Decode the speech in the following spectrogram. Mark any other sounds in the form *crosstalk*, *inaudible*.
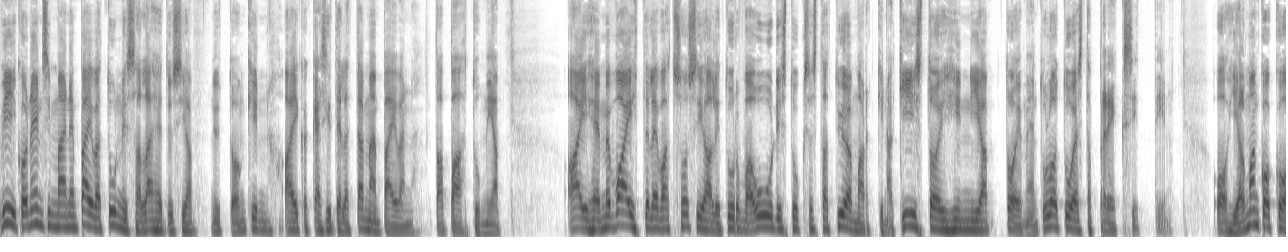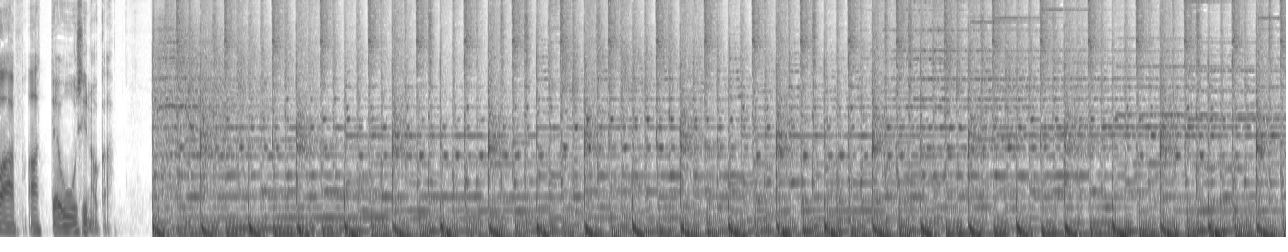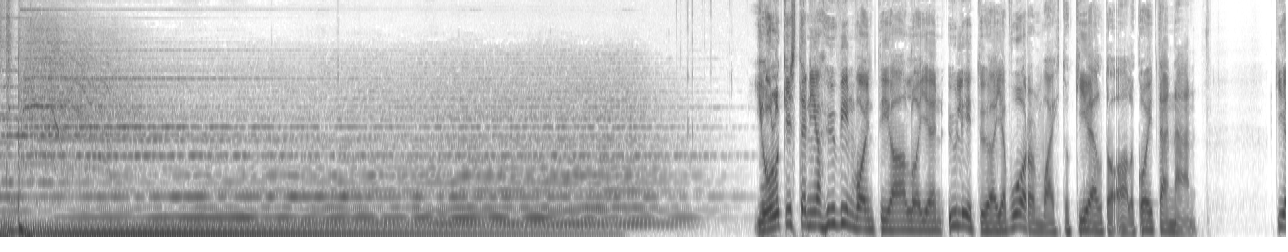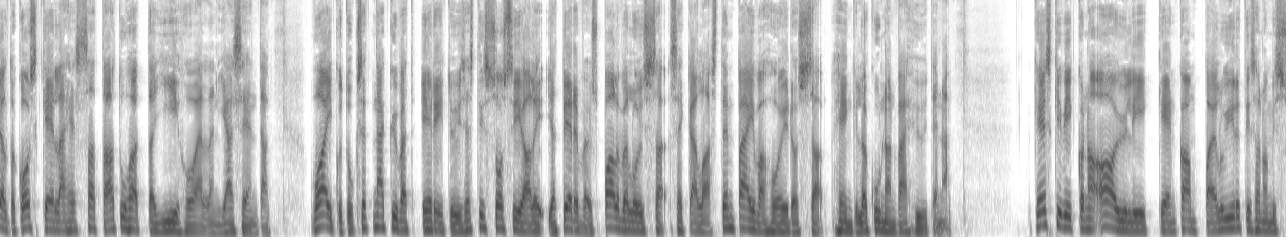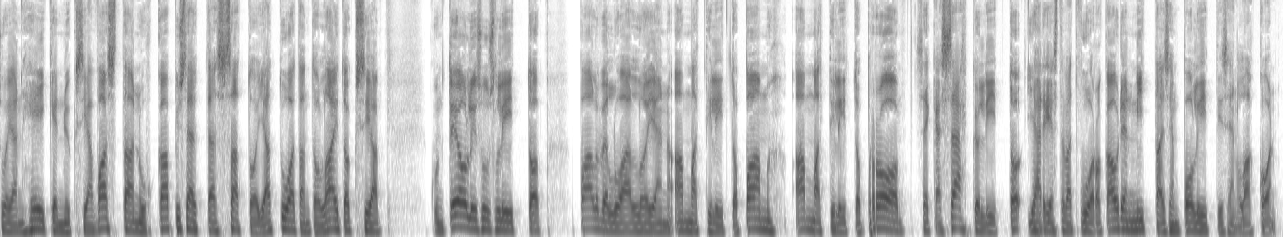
Viikon ensimmäinen päivä tunnissa lähetys ja nyt onkin aika käsitellä tämän päivän tapahtumia. Aiheemme vaihtelevat sosiaaliturvauudistuksesta työmarkkinakiistoihin ja toimeentulotuesta Brexittiin. Ohjelman kokoaa Atte Uusinoka. Julkisten ja hyvinvointialojen ylityö- ja vuoronvaihtokielto alkoi tänään. Kielto koskee lähes 100 000 JHLn jäsentä. Vaikutukset näkyvät erityisesti sosiaali- ja terveyspalveluissa sekä lasten päivähoidossa henkilökunnan vähyytenä. Keskiviikkona AY-liikkeen kamppailu irtisanomissuojan heikennyksiä vastaan uhkaa pysäyttää satoja tuotantolaitoksia, kun teollisuusliitto – palvelualojen ammattiliitto PAM, ammattiliitto PRO sekä sähköliitto järjestävät vuorokauden mittaisen poliittisen lakon.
